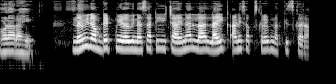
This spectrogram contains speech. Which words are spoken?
होणार आहे. नवीन अपडेट मिळविण्यासाठी चॅनलला लाईक आणि सबस्क्राईब नक्कीच करा.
